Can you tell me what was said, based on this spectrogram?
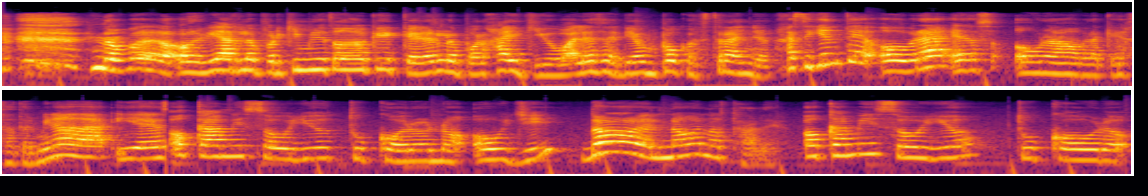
no puedo odiarlo por Kimi y todo que quererlo por Haikyuu, ¿vale? Sería un poco extraño. La siguiente obra es una obra que ya está terminada y es Okami Souyu Tukoro no Oji. No, el no no sale. Okami Souyu Tukoro...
